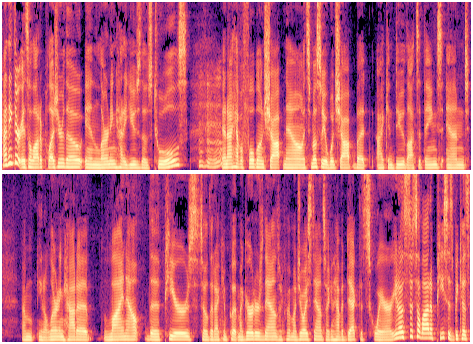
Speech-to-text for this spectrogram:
I think there is a lot of pleasure though in learning how to use those tools. Mm-hmm. And I have a full blown shop now. It's mostly a wood shop, but I can do lots of things. And I'm you know learning how to line out the piers so that I can put my girders down, so I can put my joists down, so I can have a deck that's square. You know, it's just a lot of pieces because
